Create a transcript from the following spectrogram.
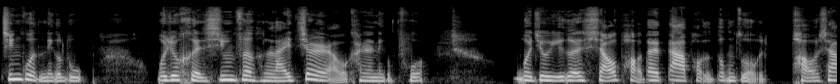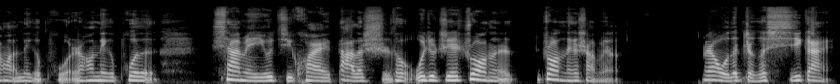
经过的那个路，我就很兴奋，很来劲儿啊！我看着那个坡。我就一个小跑带大跑的动作，跑向了那个坡，然后那个坡的下面有几块大的石头，我就直接撞在撞那个上面了，让我的整个膝盖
